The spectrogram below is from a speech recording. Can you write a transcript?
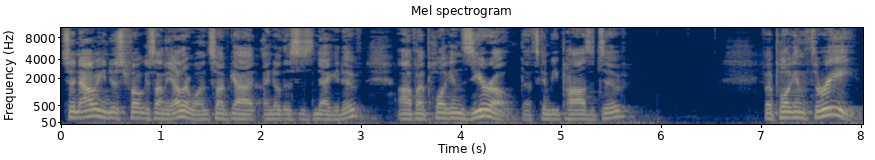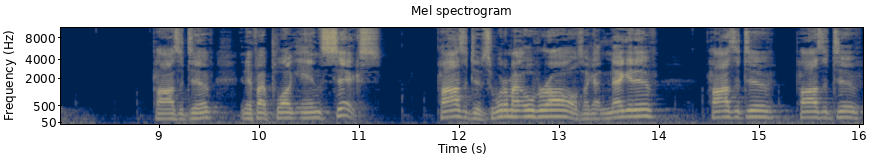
So now we can just focus on the other one. So I've got, I know this is negative. Uh, if I plug in 0, that's going to be positive. If I plug in 3, positive. And if I plug in 6, positive. So what are my overalls? I got negative, positive, positive,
